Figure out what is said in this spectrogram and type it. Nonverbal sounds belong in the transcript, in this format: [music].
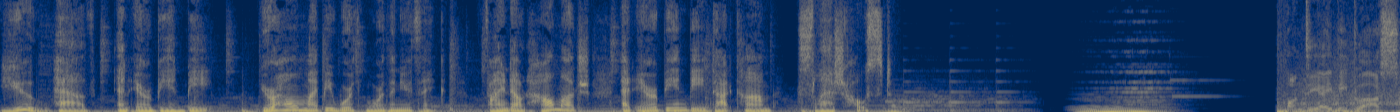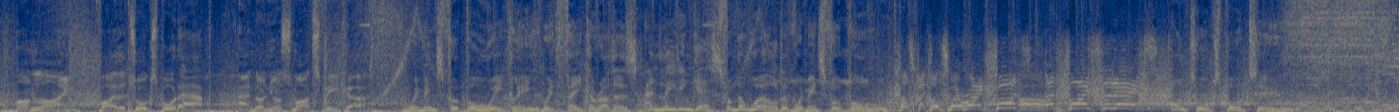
you have an Airbnb. Your home might be worth more than you think. Find out how much at airbnb.com/slash host. On DAB Plus, online, via the Talksport app, and on your smart speaker. Women's Football Weekly with Faye Carruthers and leading guests from the world of women's football. Cuts back onto her right foot ah. and finds the net! On Talksport 2.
